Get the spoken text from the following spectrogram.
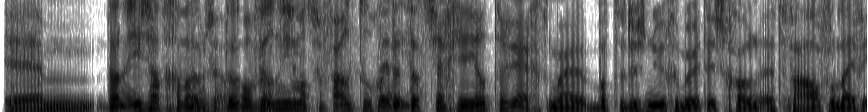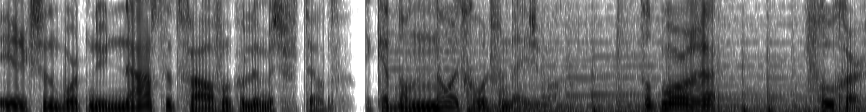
Ehm, Dan is dat gewoon Dat- zo. dat- of wil dat- niemand zijn fout nee, toegeven? dat, dat zeg je heel terecht. Maar wat er dus nu gebeurt is gewoon het verhaal van Leif Erikson wordt nu naast het verhaal van Columbus verteld. Ik heb nog nooit gehoord van deze man. Tot morgen. Vroeger.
